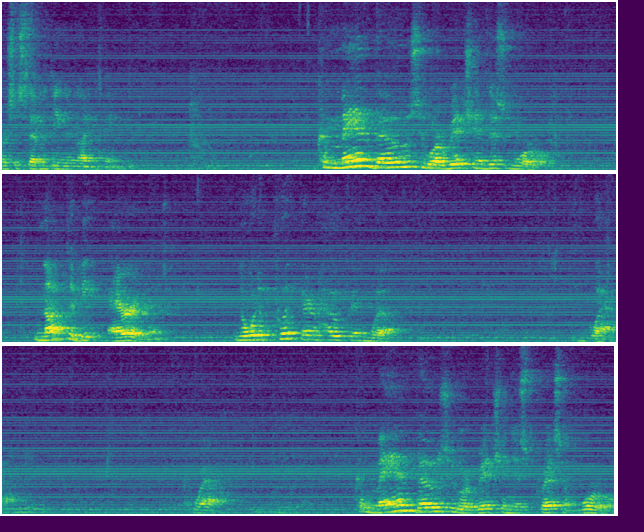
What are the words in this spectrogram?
verses 17 and 19. Command those who are rich in this world not to be arrogant, nor to put their hope in wealth. Wow. Wow. Command those who are rich in this present world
